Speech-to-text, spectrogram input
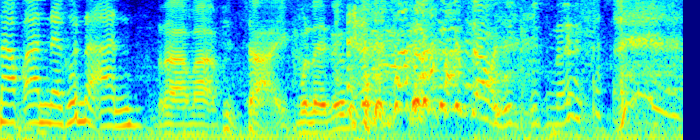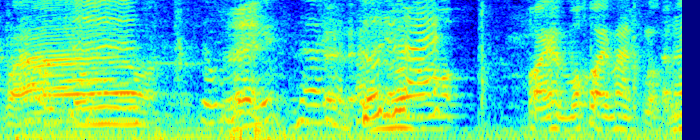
นับอันเดียวคนละอัน ดราม่าพิชชาอีกบนเลยด้วยเจ้าอย่าคิดนะว้าเออวเฮ้ยสู้ที่ไหนคอยมันไม่ค่อยมากหรอกอะไร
